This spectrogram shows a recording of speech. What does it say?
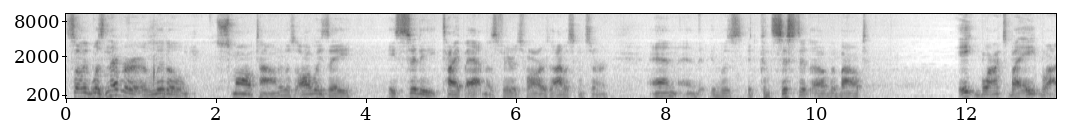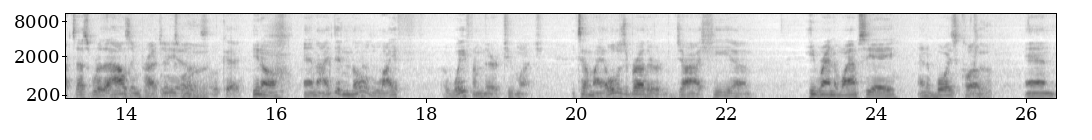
so it was never a little small town. It was always a a city type atmosphere as far as I was concerned, and and it was it consisted of about eight blocks by eight blocks. That's where the housing projects Yeah. was. Okay. You know, and I didn't know life away from there too much until my oldest brother Josh. He um, he ran the YMCA and the boys club, and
